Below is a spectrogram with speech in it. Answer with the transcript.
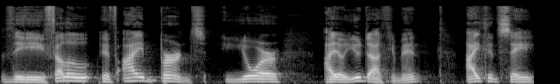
the fellow, if I burnt your IOU document, I could say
